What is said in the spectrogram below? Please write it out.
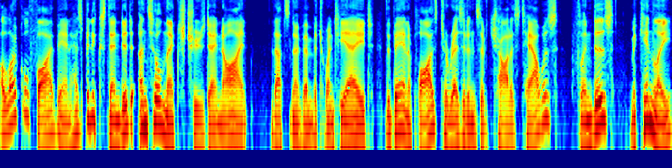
A local fire ban has been extended until next Tuesday night. That's November 28. The ban applies to residents of Charters Towers, Flinders, McKinlay,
